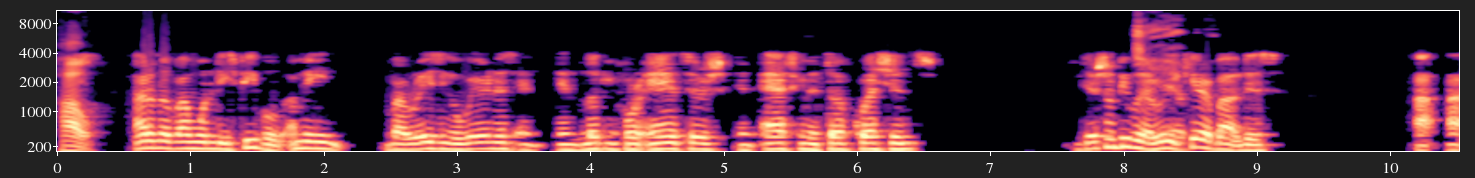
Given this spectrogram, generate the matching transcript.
How? I don't know if I'm one of these people. I mean, by raising awareness and, and looking for answers and asking the tough questions. There's some people that really Yeah. care about this. I, I,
